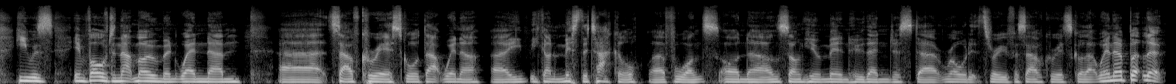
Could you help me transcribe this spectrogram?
he was involved in that moment when um, uh, South Korea scored that winner. Uh, he, he kind of missed the tackle uh, for once on uh, on Son Heung-min, who then just uh, rolled it through for South Korea to score that winner. But look,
